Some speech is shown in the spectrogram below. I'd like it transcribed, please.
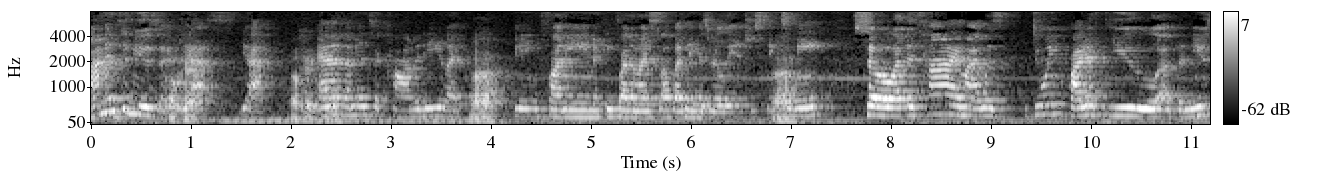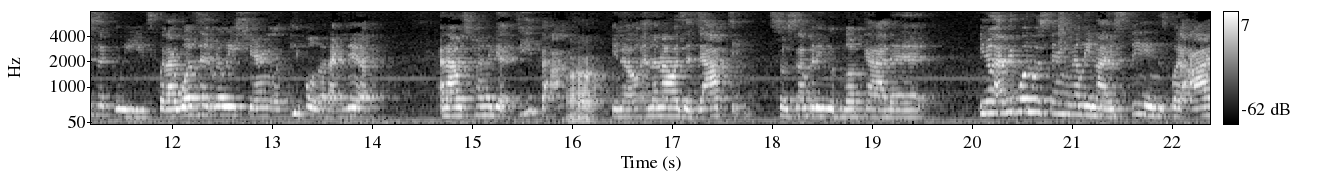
I'm into music. Okay. Yes, yeah, okay, cool. and I'm into comedy, like Uh-huh. being funny, making fun of myself. I think is really interesting Uh-huh. to me. So at the time, I was doing quite a few of the musicallys, but I wasn't really sharing it with people that I knew, and I was trying to get feedback. Uh-huh. you know, and then I was adapting. So somebody would look at it. You know, everyone was saying really nice things, but I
